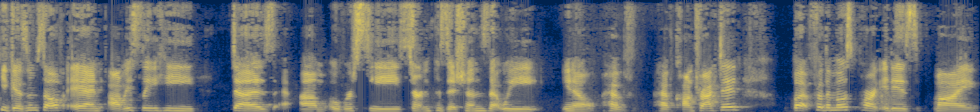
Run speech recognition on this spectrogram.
he gives himself. And obviously he does um, oversee certain positions that we, you know, have have contracted. But for the most part, it is my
